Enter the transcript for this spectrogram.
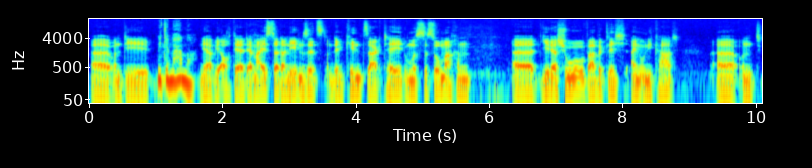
Äh, und die. Mit dem Hammer. Ja, wie auch der, der Meister daneben sitzt und dem Kind sagt: Hey, du musst es so machen. Äh, jeder Schuh war wirklich ein Unikat. Äh, und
